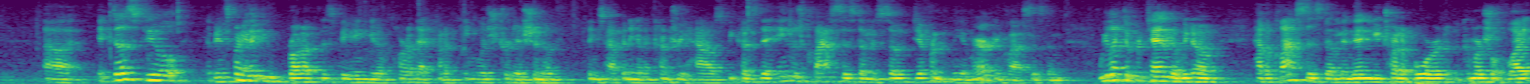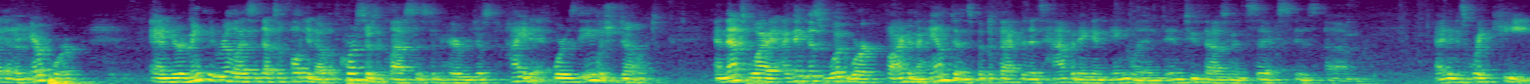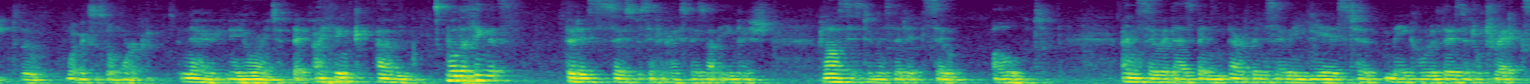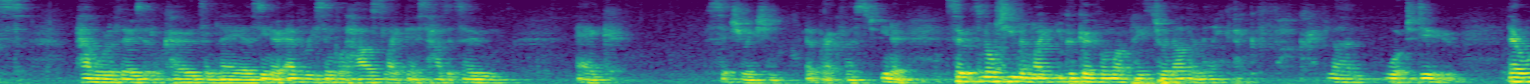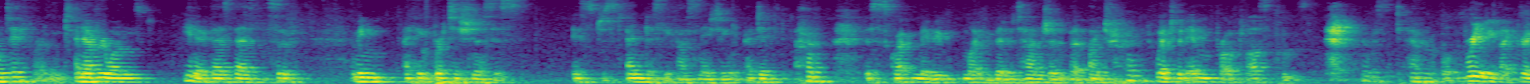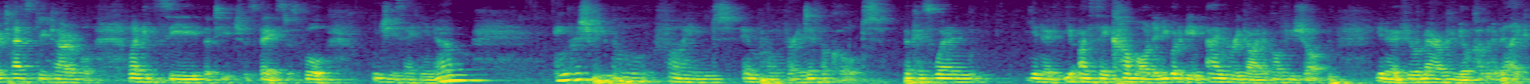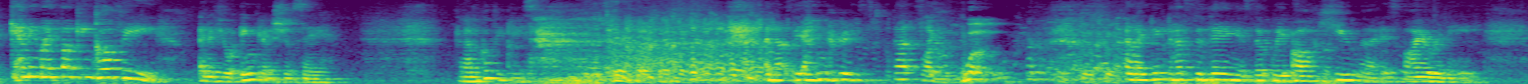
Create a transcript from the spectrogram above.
Uh, it does feel. I mean, it's funny that you brought up this being, you know, part of that kind of English tradition of things happening in a country house, because the English class system is so different than the American class system. We like to pretend that we don't have a class system, and then you try to board a commercial flight at an airport, and you immediately realize that that's a fault. You know, of course there's a class system here. We just hide it, whereas the English don't. And that's why I think this would work fine in the Hamptons, but the fact that it's happening in England in 2006 is, um, I think it's quite key to the, what makes this film work. No, no, you're right. I think, um, well, the thing that's, that is so specific, I suppose, about the English class system is that it's so old. And so there's been, there have been so many years to make all of those little tricks, have all of those little codes and layers. You know, every single house like this has its own egg situation at breakfast, you know. So it's not even like you could go from one place to another and be like, thank fuck, I've learned what to do. They're all different, and everyone's, you know, there's there's the sort of, I mean, I think Britishness is is just endlessly fascinating. I did this is quite maybe might be a bit of a tangent, but I tried, went to an improv class once. Really like grotesquely terrible. And I could see the teacher's face just fall. And she said, you know, English people find improv very difficult because when you know I say come on and you've got to be an angry guy in a coffee shop. You know, if you're American, you'll come in and be like, "Get me my fucking coffee," and if you're English, you'll say, "Can I have a coffee, please?" and that's the angriest. That's like whoa. And I think that's the thing is that we our humour is irony.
